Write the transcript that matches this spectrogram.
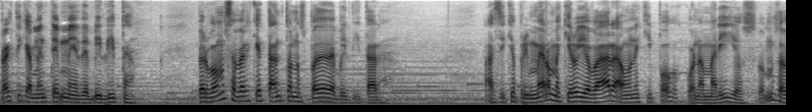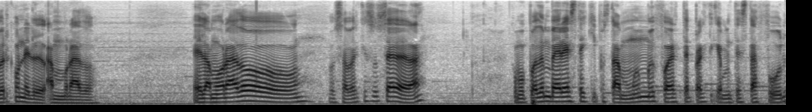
prácticamente me debilita. Pero vamos a ver qué tanto nos puede debilitar. Así que primero me quiero llevar a un equipo con amarillos. Vamos a ver con el amorado. El amorado, pues a ver qué sucede, ¿verdad? Como pueden ver, este equipo está muy, muy fuerte. Prácticamente está full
